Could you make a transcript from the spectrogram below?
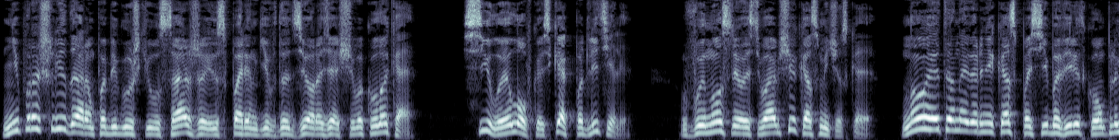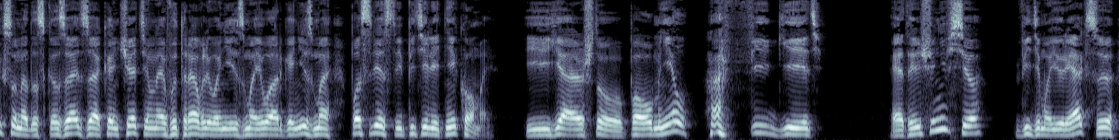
Не прошли даром побегушки у Саржа и спарринги в додзё разящего кулака. Сила и ловкость как подлетели. Выносливость вообще космическая. Но это наверняка спасибо Вирит-комплексу, надо сказать, за окончательное вытравливание из моего организма последствий пятилетней комы. И я что, поумнел? Офигеть! Это еще не все. Видя мою реакцию,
